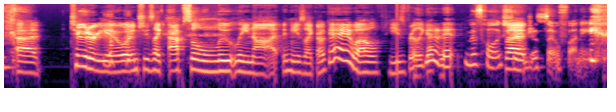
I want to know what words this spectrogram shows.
uh tutor you. And she's like absolutely not. And he's like okay well he's really good at it. This whole exchange but is so funny.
